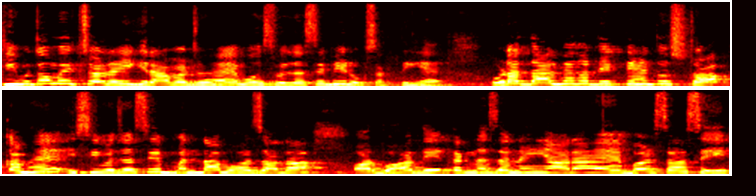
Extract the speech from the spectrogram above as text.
कीमतों में चल रही गिरावट जो है वो इस वजह से भी रुक सकती है। उड़द दाल में अगर देखते हैं तो स्टॉक कम है, इसी वजह से मंदा बहुत ज़्यादा और बहुत देर तक नज़र नहीं आ रहा है। वर्षा से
